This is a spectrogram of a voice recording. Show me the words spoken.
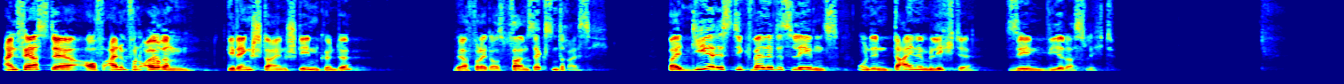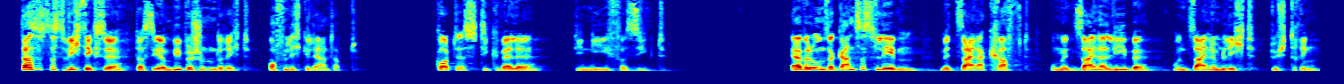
Ein Vers, der auf einem von euren Gedenksteinen stehen könnte, wäre vielleicht aus Psalm 36. Bei dir ist die Quelle des Lebens und in deinem Lichte sehen wir das Licht. Das ist das Wichtigste, das ihr im biblischen Unterricht hoffentlich gelernt habt. Gott ist die Quelle, die nie versiegt. Er will unser ganzes Leben mit seiner Kraft und mit seiner Liebe und seinem Licht durchdringen.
